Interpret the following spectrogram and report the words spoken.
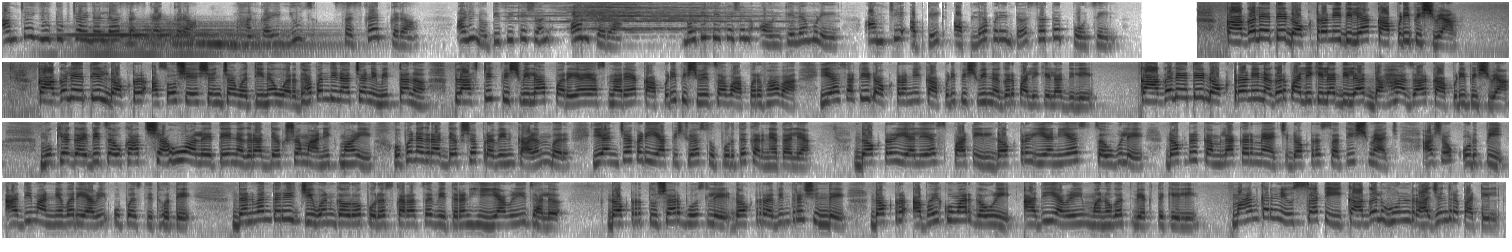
आमच्या यूट्यूब चॅनलला सबस्क्राईब करा. महानकारी न्यूज सबस्क्राईब करा आणि नोटिफिकेशन ऑन करा. नोटिफिकेशन ऑन केल्यामुळे आमचे अपडेट आपल्यापर्यंत सतत पोहोचेल. कागल येथे डॉक्टरांनी दिल्या कापडी पिशव्या. कागल येथील डॉक्टर असोसिएशनच्या वतीनं वर्धापन दिनाच्या निमित्तानं प्लास्टिक पिशवीला पर्याय असणाऱ्या कापडी पिशवीचा वापर व्हावा यासाठी डॉक्टरांनी कापडी पिशवी नगरपालिकेला दिली. कागल येथे डॉक्टरांनी नगरपालिकेला दिल्या दहा हजार कापडी पिशव्या. मुख्य गैबी चौकात शाहू हॉल येथे नगराध्यक्ष माणिक माळी उपनगराध्यक्ष प्रवीण काळंबर यांच्याकडे या पिशव्या सुपूर्द करण्यात आल्या. Doctor L S Patil doctor N S Chougule doctor Kamalakar match doctor Satish match Ashok Udupi आदी मान्यवर यावेळी उपस्थित होते. धन्वंतरी जीवन गौरव पुरस्काराचं वितरण ही यावेळी झालं. Doctor Tushar Bhosale doctor Ravindra Shinde doctor Abhaykumar Gawali आदी यावेळी मनोगत व्यक्त केली. महानकर न्यूजसाठी कागलहून राजेंद्र पाटील.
